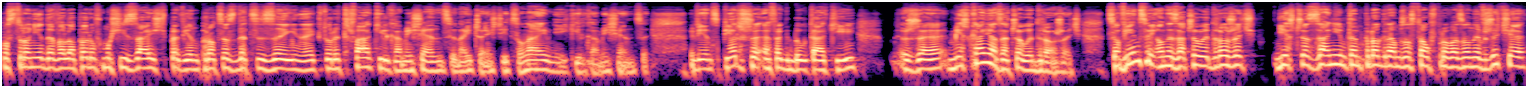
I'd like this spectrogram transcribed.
po stronie deweloperów musi zajść pewien proces decyzyjny, który trwa kilka miesięcy, najczęściej co najmniej kilka miesięcy. Więc pierwszy efekt był taki, że mieszkania zaczęły drożeć. Co więcej, one zaczęły drożeć jeszcze zanim ten program został wprowadzony w życie,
